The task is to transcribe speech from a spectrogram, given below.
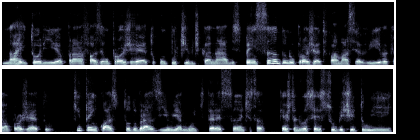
na reitoria para fazer um projeto com cultivo de cannabis, pensando no projeto Farmácia Viva, que é um projeto que tem quase todo o Brasil e é muito interessante essa questão de você substituir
